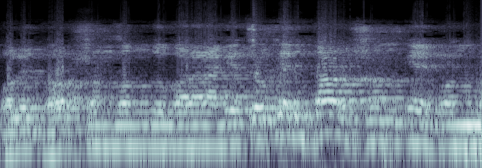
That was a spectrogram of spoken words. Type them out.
বলে দর্শন বন্ধ করার আগে চোখের দর্শনকে বন্ধ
